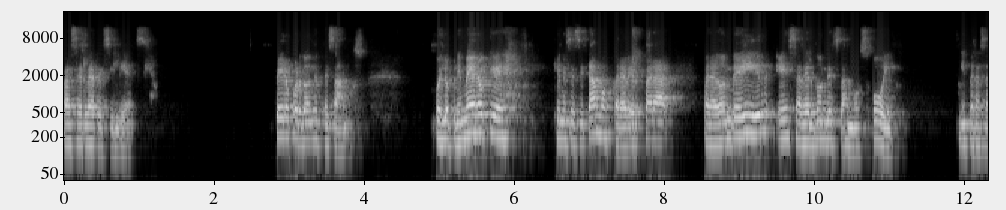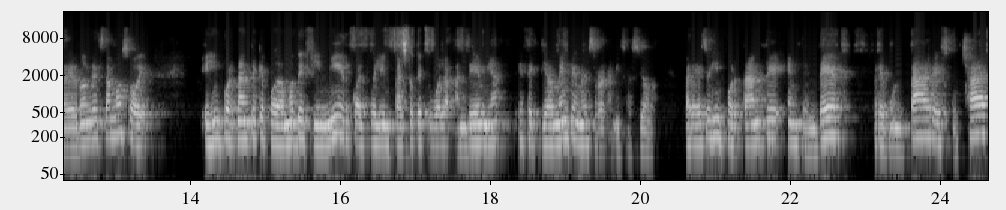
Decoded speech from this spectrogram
va a ser la resiliencia. Pero ¿por dónde empezamos? Pues lo primero que que necesitamos para ver para, para dónde ir es saber dónde estamos hoy. Y para saber dónde estamos hoy, es importante que podamos definir cuál fue el impacto que tuvo la pandemia efectivamente en nuestra organización. Para eso es importante entender, preguntar, escuchar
